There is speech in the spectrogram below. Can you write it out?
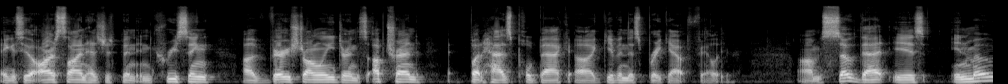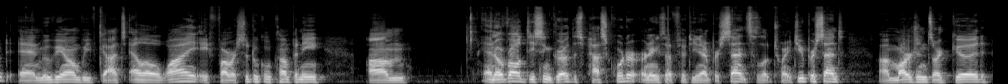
And you can see the RS line has just been increasing uh, very strongly during this uptrend, but has pulled back uh, given this breakout failure. Um, so that is InMode. And moving on, we've got LLY, a pharmaceutical company. Um, and overall, decent growth this past quarter, earnings up 59%, still up 22%. Uh, margins are good.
